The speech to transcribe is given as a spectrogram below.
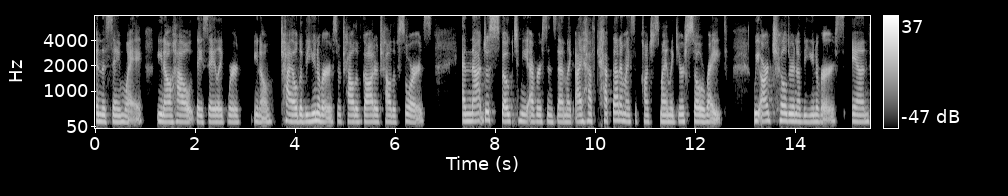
in the same way. You know, how they say, like, we're, you know, child of the universe or child of God or child of source. And that just spoke to me ever since then. Like, I have kept that in my subconscious mind. Like, you're so right we are children of the universe. And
